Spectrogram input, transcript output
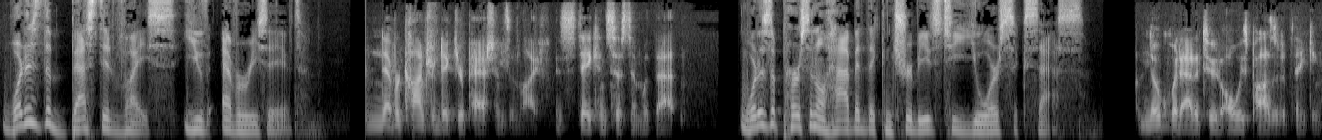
What is the best advice you've ever received? Never contradict your passions in life and stay consistent with that. What is a personal habit that contributes to your success? No quit attitude, always positive thinking.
